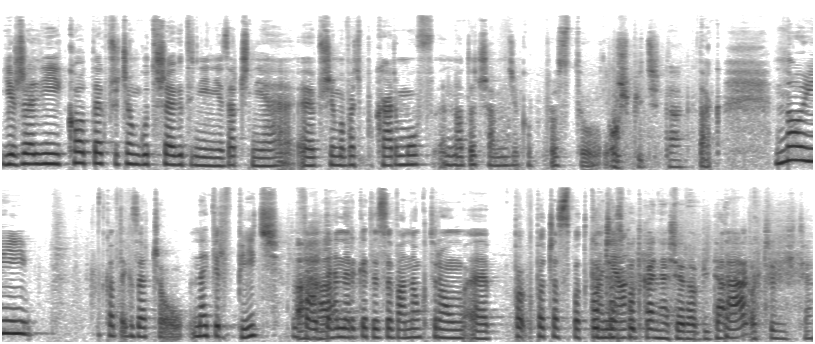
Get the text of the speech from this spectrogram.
jeżeli kotek w przeciągu trzech dni nie zacznie przyjmować pokarmów, no to trzeba będzie go po prostu Uśpić, tak. tak. No i kotek zaczął najpierw pić Aha. wodę energetyzowaną, którą e, po, podczas spotkania. Podczas spotkania się robi, tak, Tak. oczywiście.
